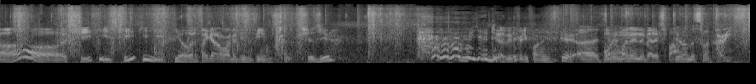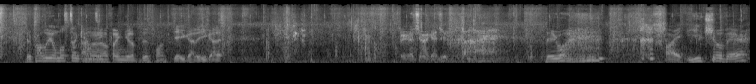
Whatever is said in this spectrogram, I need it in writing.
Oh, cheeky, cheeky. Yo, what if I got on one of these beams? Should you? yeah, dude. That'd be pretty funny. Here, uh, One, one in a better spot. do it on this one. Hurry. They're probably almost done counting. I don't know if I can get up this one. Yeah, you got it. You got it. I got you. I got you. There you are. All right, you chill there.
